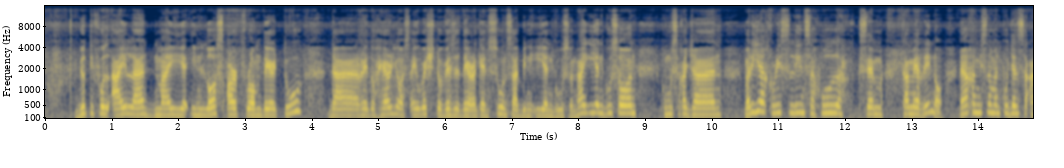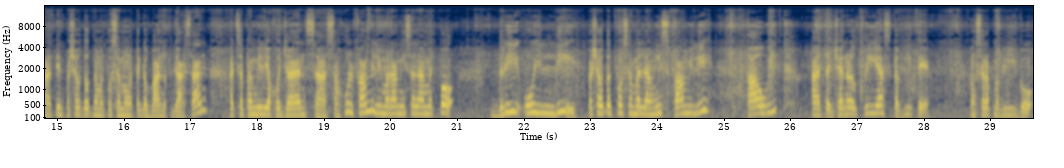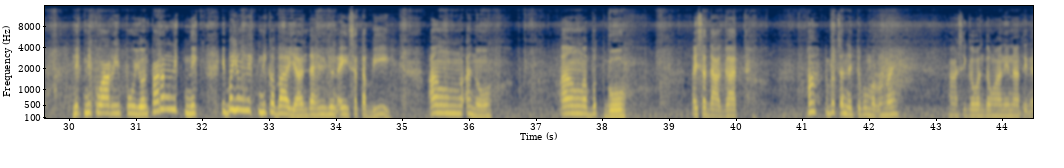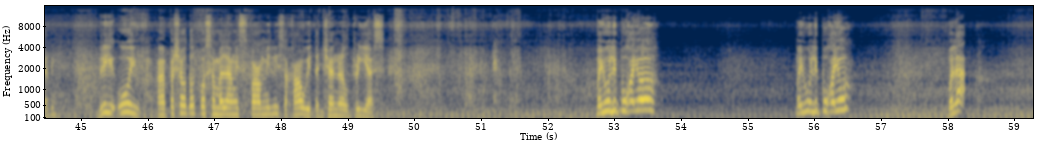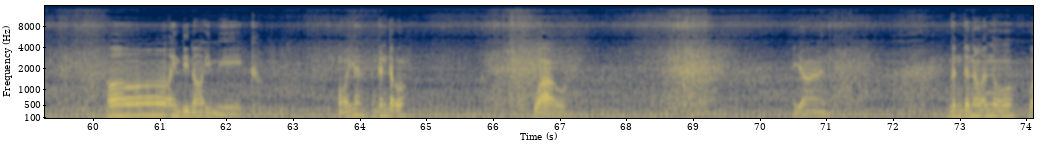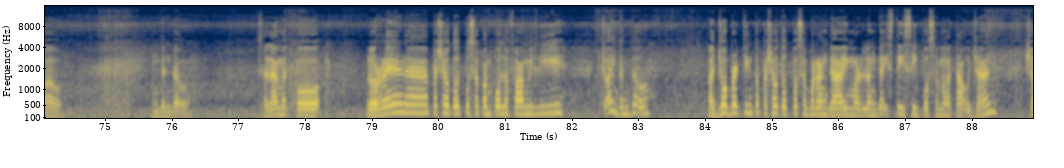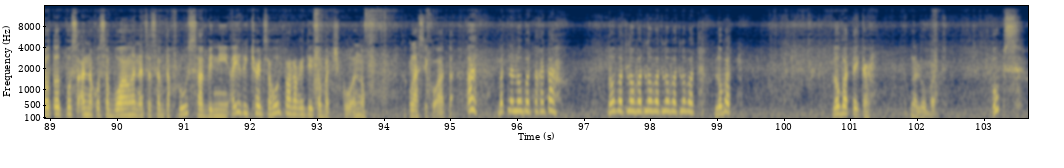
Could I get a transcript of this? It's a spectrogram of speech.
beautiful island. My in-laws are from there too. The Redoherios. I wish to visit there again soon. Sabi ni Ian Guson. Hi Ian Guson. Kumusta ka dyan? Maria Crislin sa Hul Xem Camerino. Nakakamiss naman po dyan sa atin. Pa-shoutout naman po sa mga taga-Banot Gasan. At sa pamilya ko dyan sa Sahul family. Maraming salamat po. Dri Uy Lee. Pa-shoutout po sa Malangis family, Kawit, at General Trias, Cavite. Ang sarap magligo. Niknikwari po yun. Parang niknik. Iba yung niknik kabayan dahil yun ay sa tabi. Ang ano, ang butgo ay sa dagat. Ah, ba't saan ito po marunay? Ah, sigawan daw nga natin. Eri. Dri, uy, ah, pa-shoutout po sa Malangis family, sa Kawit at General Trias. May huli po kayo? May huli po kayo? Wala. Ah, ay, hindi na imig. Oh, ayan. Ang ganda, oh. Wow. Ayan. Ganda ng ano, oh. Wow. Ang ganda, oh. Salamat po. Lorena, pa-shoutout po sa Pampola family. Ay, ganda oh. Uh, Jobert Quinto, pa-shoutout po sa Barangay Marlanga. Stay safe po sa mga tao dyan. Shoutout po sa anak ko sa Buangan at sa Santa Cruz. Sabi ni, ay Richard Sahul, parang ito yung kabatch ko. Ano? Kaklase ko ata. Ay, ba't nalobat na kita? Lobat, lobat, lobat, lobat, lobat. Lobat. Lobat, teka. Ba't nalobat? Oops.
